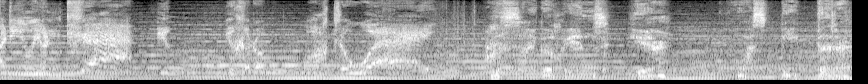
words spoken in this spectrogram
Why do you even care? You, you could have walked away. The cycle ends here. Must be better.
